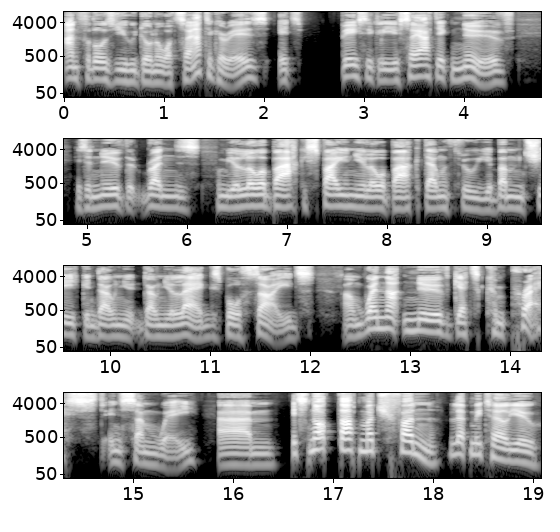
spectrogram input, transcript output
And for those of you who don't know what sciatica is, it's basically your sciatic nerve is a nerve that runs from your lower back, spine, your lower back, down through your bum cheek and down your down your legs, both sides. And when that nerve gets compressed in some way, um, it's not that much fun. Let me tell you,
